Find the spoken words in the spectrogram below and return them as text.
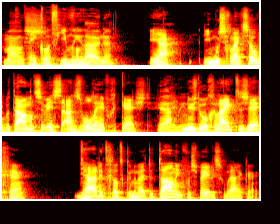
Maus, 1,4 Van miljoen. Duinen. ja, je moest gelijk zoveel betalen, want ze wisten aan Zwolle heeft gecashed. Ja, Nee, Nu door gelijk te zeggen, ja, dit geld kunnen wij totaal niet voor spelers gebruiken.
